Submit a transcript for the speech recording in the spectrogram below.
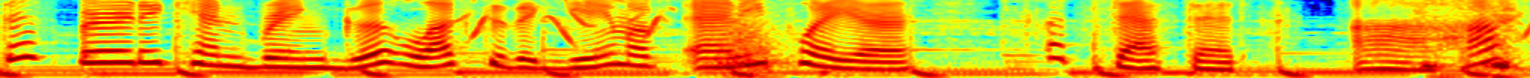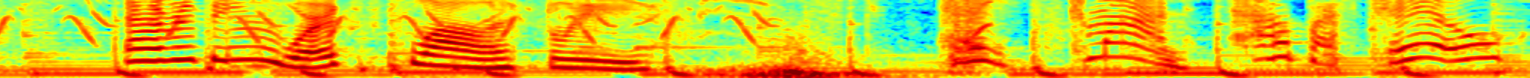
This birdie can bring good luck to the game of any player. Let's test it. Uh-huh. Everything works flawlessly. Hey, come on, help us too!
